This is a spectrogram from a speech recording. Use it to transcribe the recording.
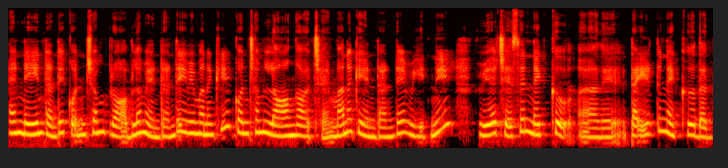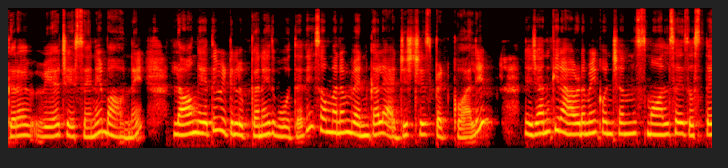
అండ్ ఏంటంటే కొంచెం ప్రాబ్లం ఏంటంటే ఇవి మనకి కొంచెం లాంగ్గా వచ్చాయి. మనకి ఏంటంటే వీటిని వేర్ చేసే నెక్ అదే టైట్ నెక్ దగ్గర వేర్ చేస్తేనే బాగున్నాయి. లాంగ్ అయితే వీటి లుక్ అనేది పోతుంది. సో మనం వెనకాల అడ్జస్ట్ చేసి పెట్టుకోవాలి. నిజానికి రావడమే కొంచెం స్మాల్ సైజ్ వస్తే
